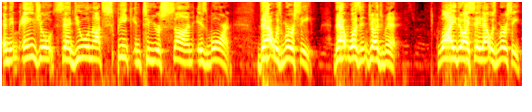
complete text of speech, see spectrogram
And the angel said, You will not speak until your son is born. That was mercy. That wasn't judgment. Why do I say that was mercy?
